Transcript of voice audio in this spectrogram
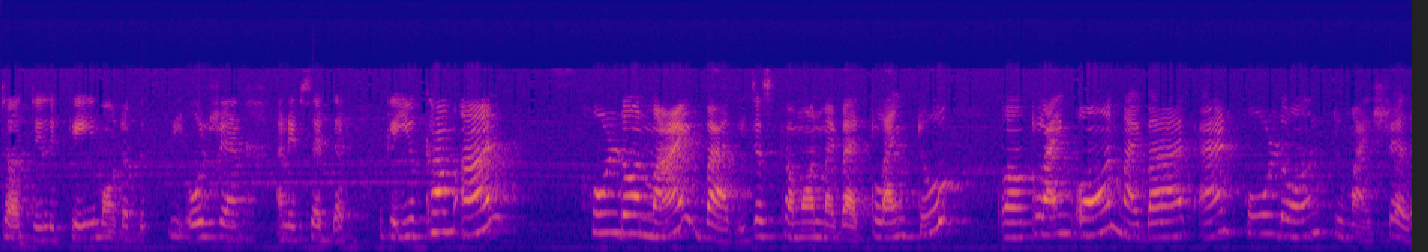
turtle it came out of the sea ocean and it said that okay you come and hold on my back you just come on my back climb to uh, climb on my back and hold on to my shell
